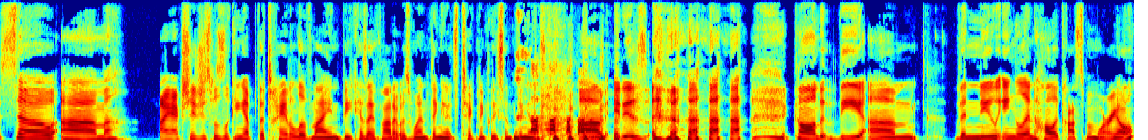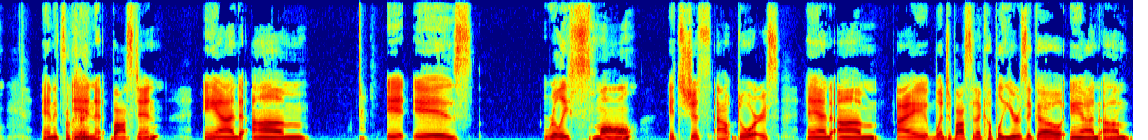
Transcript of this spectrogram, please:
So, um, I actually just was looking up the title of mine because I thought it was one thing and it's technically something else. um, it is called the um the New England Holocaust Memorial, and it's Okay. in Boston, and um, it is really small. It's just outdoors, and um, I went to Boston a couple years ago, and um,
